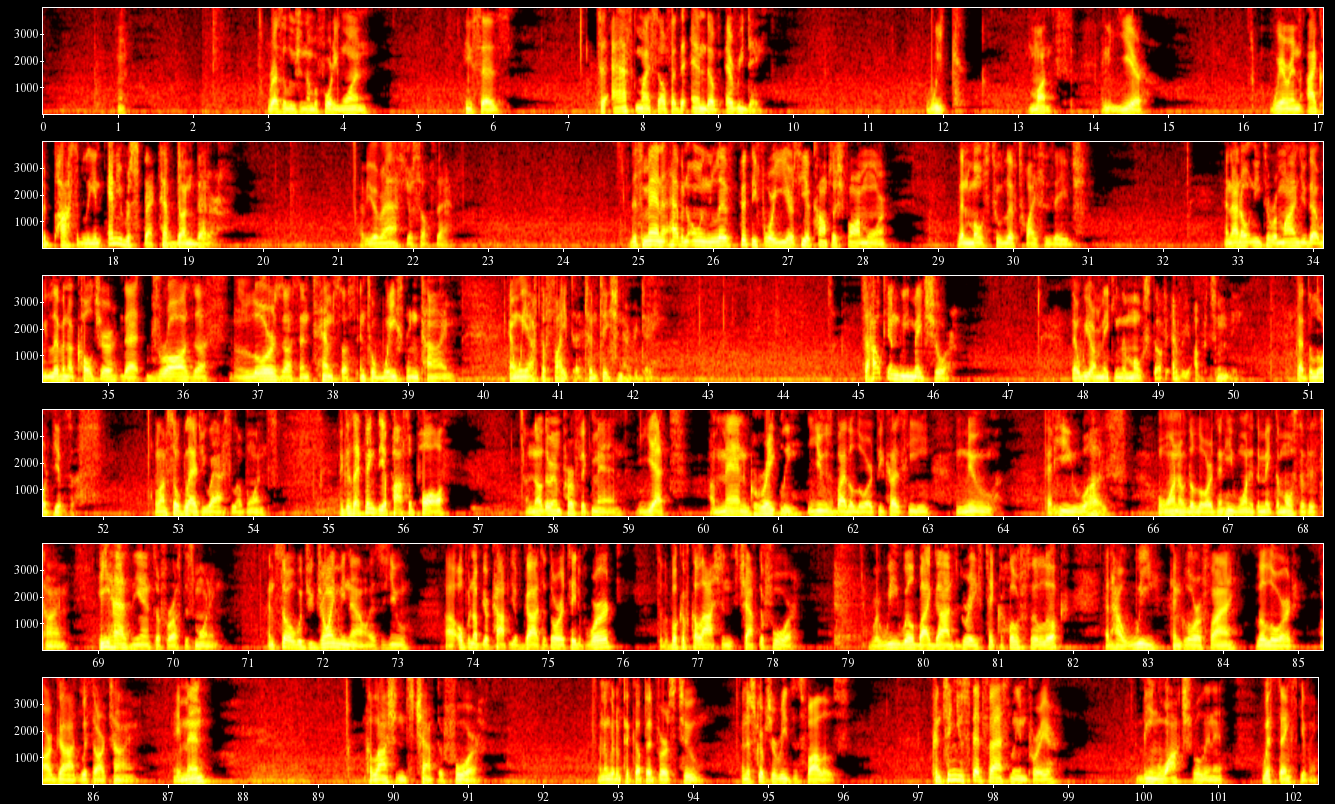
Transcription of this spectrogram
Hmm. Resolution number 41 he says, to ask myself at the end of every day, week, month, and year, wherein I could possibly, in any respect, have done better. Have you ever asked yourself that? This man, having only lived 54 years, he accomplished far more than most who live twice his age. And I don't need to remind you that we live in a culture that draws us, lures us, and tempts us into wasting time. And we have to fight that temptation every day. So, how can we make sure that we are making the most of every opportunity that the Lord gives us? Well, I'm so glad you asked, loved ones, because I think the Apostle Paul, another imperfect man, yet a man greatly used by the Lord because he knew that he was one of the Lord's and he wanted to make the most of his time. He has the answer for us this morning. And so, would you join me now as you uh, open up your copy of God's authoritative word to the book of Colossians, chapter 4, where we will, by God's grace, take a closer look at how we can glorify the Lord our God with our time. Amen. Colossians chapter 4. And I'm going to pick up at verse 2. And the scripture reads as follows Continue steadfastly in prayer, being watchful in it with thanksgiving.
